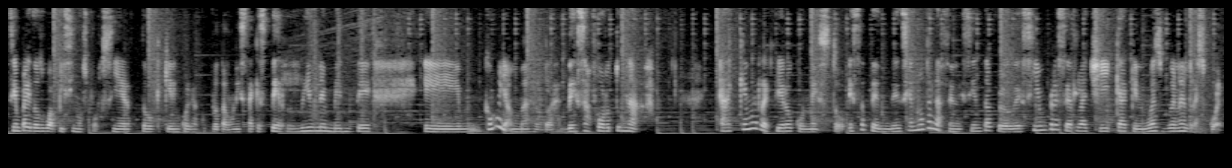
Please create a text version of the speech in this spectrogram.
siempre hay dos guapísimos, por cierto, que quieren con la protagonista, que es terriblemente... Eh, ¿Cómo llamarla? Desafortunada ¿A qué me refiero con esto? Esa tendencia no de la cenicienta, pero de siempre ser la chica que no es buena en la escuela,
